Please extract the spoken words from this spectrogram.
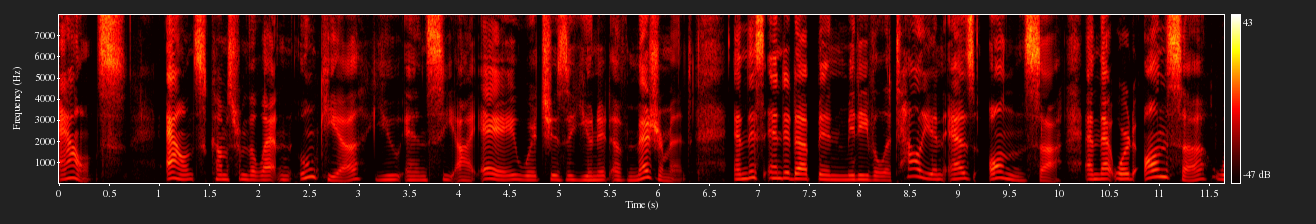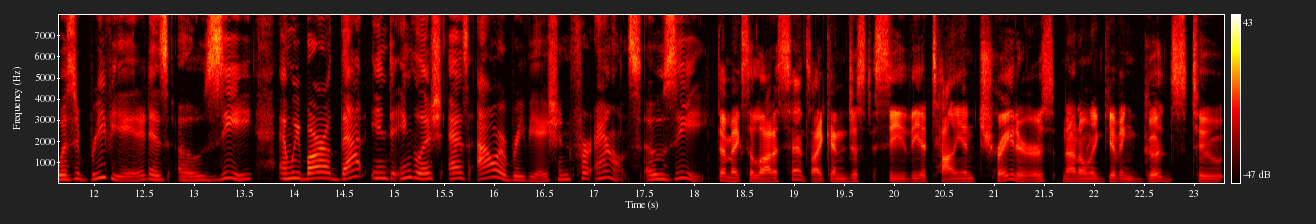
ounce. Ounce comes from the Latin uncia, U N C I A, which is a unit of measurement. And this ended up in medieval Italian as onza. And that word onza was abbreviated as OZ. And we borrowed that into English as our abbreviation for ounce, OZ. That makes a lot of sense. I can just see the Italian traders not only giving goods to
